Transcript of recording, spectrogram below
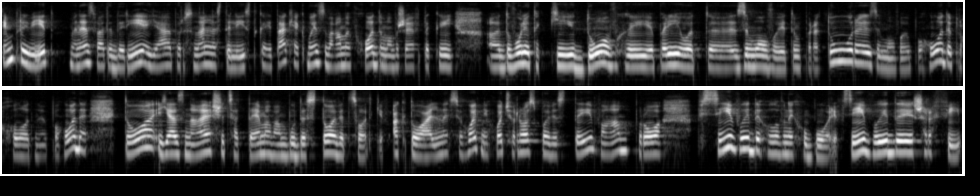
Всім привіт! Мене звати Дарія, я персональна стилістка. І так як ми з вами входимо вже в такий е, доволі такий довгий період е, зимової температури, зимової погоди, прохолодної погоди, то я знаю, що ця тема вам буде 100% актуальна. Сьогодні хочу розповісти вам про всі види головних уборів, всі види шарфів,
